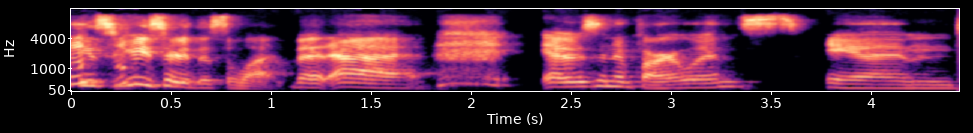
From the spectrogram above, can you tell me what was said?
he's he's heard this a lot. But uh I was in a bar once and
